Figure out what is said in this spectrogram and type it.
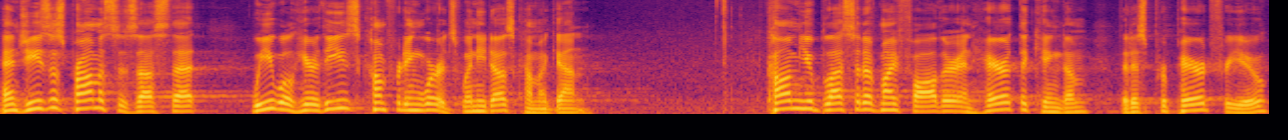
And Jesus promises us that we will hear these comforting words when he does come again. Come, you blessed of my Father, inherit the kingdom that is prepared for you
